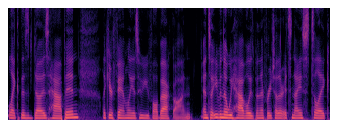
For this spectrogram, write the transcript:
like this does happen, like your family is who you fall back on. And so even though we have always been there for each other, it's nice to like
